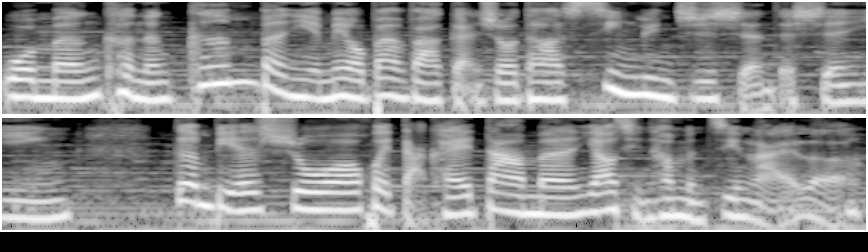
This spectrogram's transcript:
我们可能根本也没有办法感受到幸运之神的声音，更别说会打开大门邀请他们进来了。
